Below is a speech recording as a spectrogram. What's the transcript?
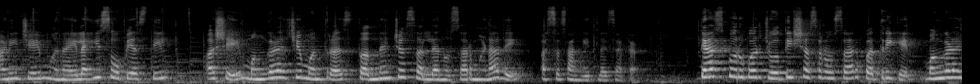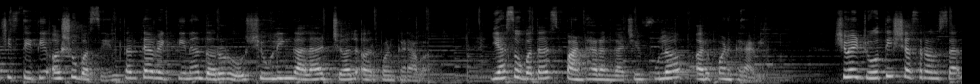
आणि जे म्हणायलाही सोपे असतील असे मंगळाचे मंत्र तज्ज्ञांच्या सल्ल्यानुसार म्हणावे असं सांगितलं जातं. त्याचबरोबर ज्योतिषशास्त्रानुसार पत्रिकेत मंगळाची स्थिती अशुभ असेल तर त्या व्यक्तीनं दररोज शिवलिंगाला जल अर्पण करावं. यासोबतच पांढऱ्या रंगाची फुलं अर्पण करावी. शिवाय ज्योतिषशास्त्रानुसार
